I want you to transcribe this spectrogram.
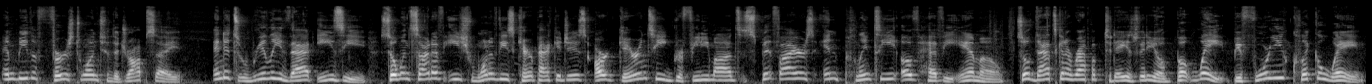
and be the first one to the drop site. And it's really that easy. So inside of each one of these care packages are guaranteed graffiti mods, spitfires, and plenty of heavy ammo. So that's to wrap up today's video, but wait, before you click away,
